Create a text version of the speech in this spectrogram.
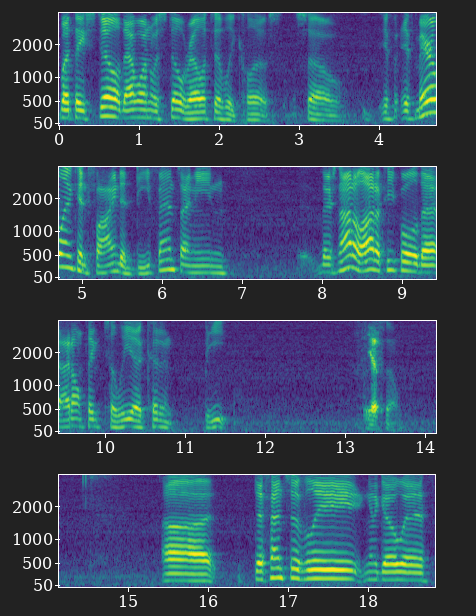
but they still that one was still relatively close. So, if if Maryland can find a defense, I mean, there's not a lot of people that I don't think Taulia couldn't beat. Yep. So, uh, defensively, I'm gonna go with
